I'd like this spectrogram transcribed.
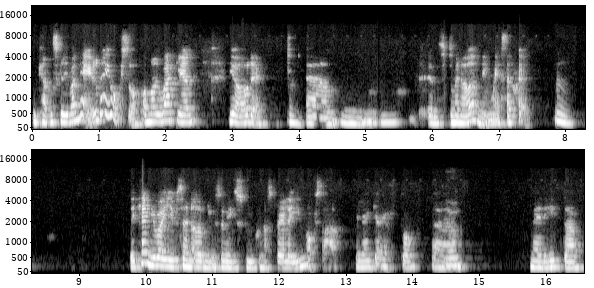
Och kanske skriva ner det också, om man verkligen gör det. Mm. Um, som en övning med sig själv. Mm. Det kan ju vara i och för sig en övning som vi skulle kunna spela in också här. Lägga efter. Eh, ja. Med att hitta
